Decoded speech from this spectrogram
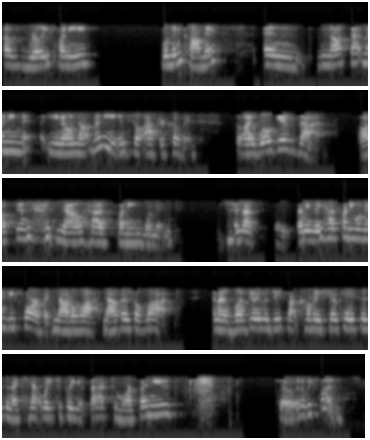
of really funny women comics and not that many you know, not many until after COVID. So I will give that. Austin has now has funny women. And that's great. I mean, they had funny women before, but not a lot. Now there's a lot. And I love doing the G Spot comedy showcases, and I can't wait to bring it back to more venues. So it'll be fun.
